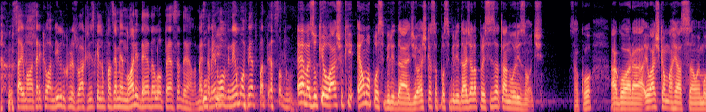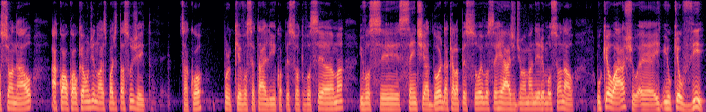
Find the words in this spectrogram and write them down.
saiu uma matéria que o amigo do Chris Rock disse que ele não fazia a menor ideia da alopecia dela. Mas O também que- não houve nenhum momento pra ter essa dúvida. É, mas o que eu acho que é uma possibilidade, eu acho que essa possibilidade ela precisa estar no horizonte, sacou? Agora, eu acho que é uma reação emocional a qual qualquer um de nós pode estar sujeito, sacou? Porque você tá ali com a pessoa que você ama e você sente a dor daquela pessoa e você reage de uma maneira emocional. O que eu acho é, e, e o que eu vi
